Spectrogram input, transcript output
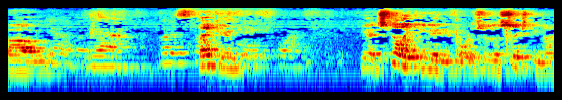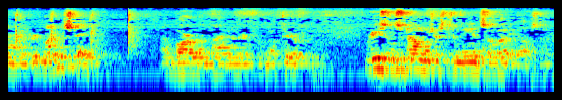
Um, Yeah, but- Yeah, but it's still Thank you. eighteen eighty-four. Yeah, it's still eighteen eighty-four, this is a sixty-nine hundred, my mistake. I borrowed the nine hundred from up there for reasons known just to me and somebody else. I don't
